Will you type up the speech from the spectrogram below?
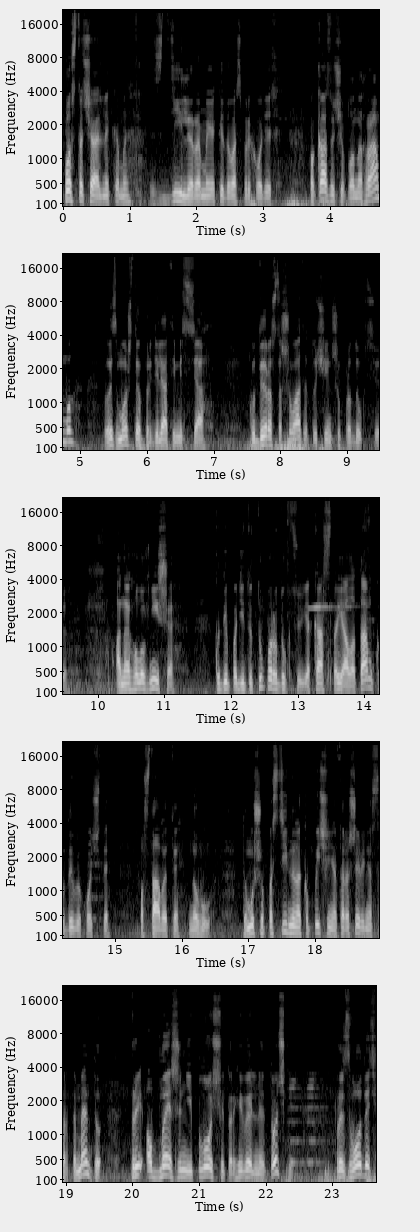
постачальниками, з ділерами, які до вас приходять. Показуючи планограму, ви зможете оприділяти місця, куди розташувати ту чи іншу продукцію. А найголовніше, куди подіти ту продукцію, яка стояла там, куди ви хочете поставити нову. Тому що постійне накопичення та розширення асортименту при обмеженій площі торгівельної точки призводить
